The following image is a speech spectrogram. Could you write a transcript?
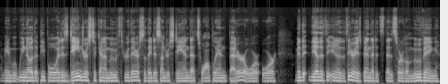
I mean, we, we know that people it is dangerous to kind of move through there, so they just understand that swampland better. Or or I mean, the, the other thing you know the theory has been that it's that it's sort of a moving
